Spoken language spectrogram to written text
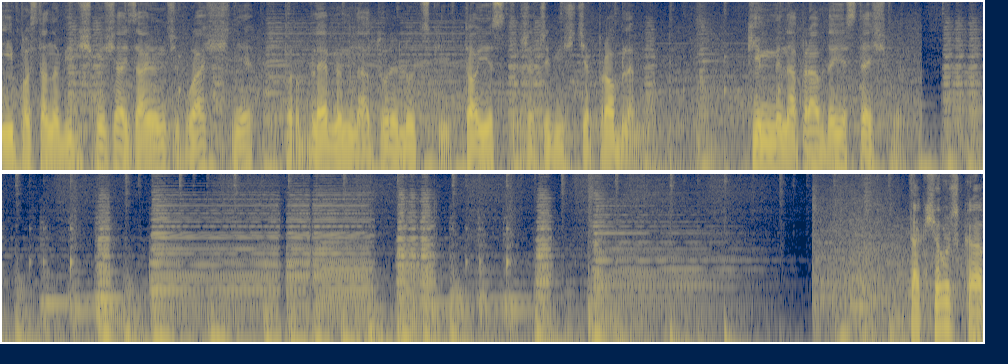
i postanowiliśmy się zająć właśnie problemem natury ludzkiej. To jest rzeczywiście problem. Kim my naprawdę jesteśmy. Ta książka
